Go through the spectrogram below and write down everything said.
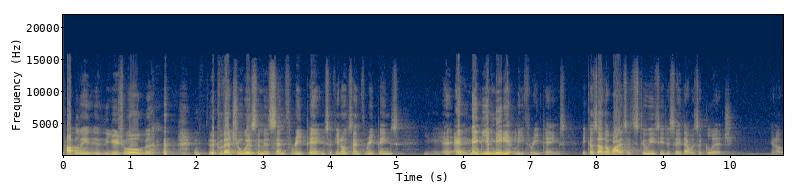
probably, the usual, the conventional wisdom is send three pings. If you don't send three pings, and maybe immediately three pings, because otherwise it's too easy to say that was a glitch you know,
